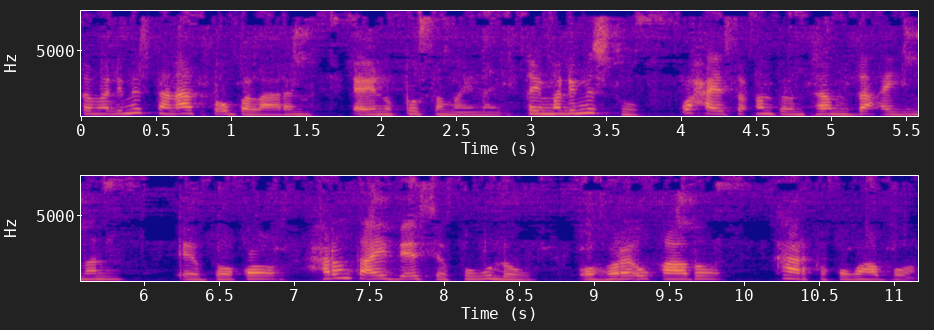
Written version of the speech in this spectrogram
qiimo dhimistan aadka u ballaaran ee aynu kuu samaynay. Qiimo dhimistu waxay socon doontaa muddo cayiman ee booqo xarunta i b s ee kugu dhow oo hore u qaado kaarka kugu habboon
